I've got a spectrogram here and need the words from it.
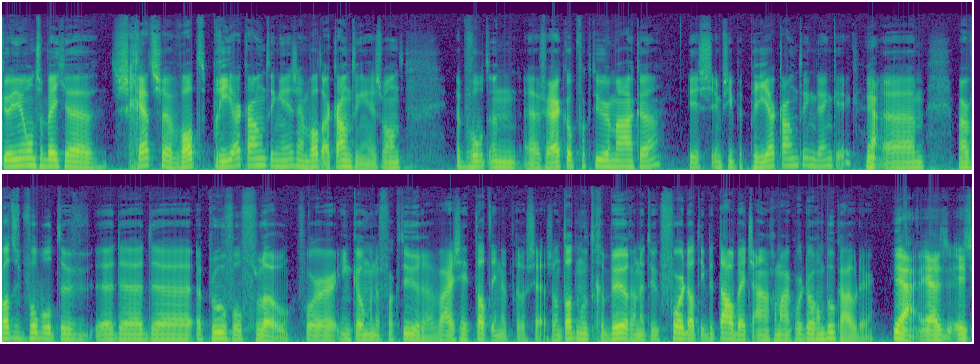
kun je ons een beetje schetsen wat pre-accounting is en wat accounting is? Want bijvoorbeeld een verkoopfactuur maken is in principe pre-accounting, denk ik. Ja. Ehm, maar wat is bijvoorbeeld de, de, de approval flow voor inkomende facturen? Waar zit dat in het proces? Want dat moet gebeuren natuurlijk voordat die betaalbadge aangemaakt wordt door een boekhouder. Ja, ja is,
